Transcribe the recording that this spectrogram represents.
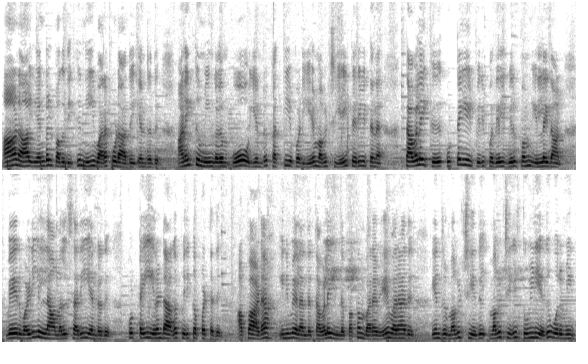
ஆனால் எங்கள் பகுதிக்கு நீ வரக்கூடாது என்றது. அனைத்து மீன்களும் ஓ என்று கத்தியபடியே மகிழ்ச்சியை தெரிவித்தன. தவளைக்கு குட்டையை பிரிப்பதில் விருப்பம் இல்லைதான். வேறு வழியில்லாமல் சரி என்றது. குட்டை இரண்டாக பிரிக்கப்பட்டது. அப்பாடா இனிமேல் அந்த தவளை இந்த பக்கம் வரவே வராது என்று மகிழ்ச்சியதில் மகிழ்ச்சியில் துள்ளியது ஒரு மீன்.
